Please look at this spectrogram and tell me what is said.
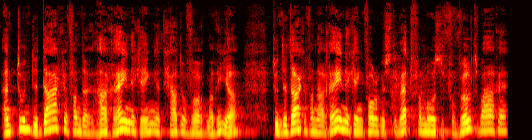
En toen de dagen van de, haar reiniging, het gaat over Maria, toen de dagen van haar reiniging volgens de wet van Mozes vervuld waren,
